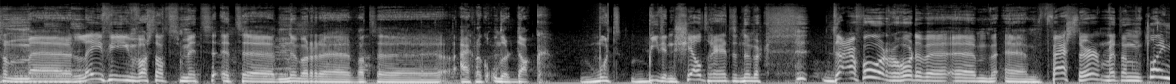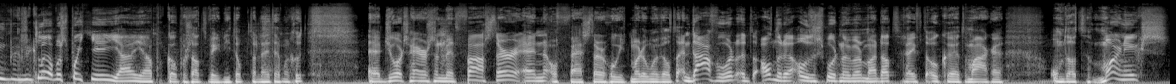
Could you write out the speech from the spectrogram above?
Was hem. eh Levi was dat met het eh, nummer eh, wat eigenlijk onderdak moet bieden. Shelter heet het nummer. Daarvoor hoorden we ehm, ehm, Faster met een klein reclamespotje. Ja, ja, koper zat weer niet op te letten, maar goed. George Harrison met Faster. En, of Faster, hoe je het maar noemen wilt. En daarvoor het andere autosportnummer. Maar dat heeft ook te maken omdat Marnix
